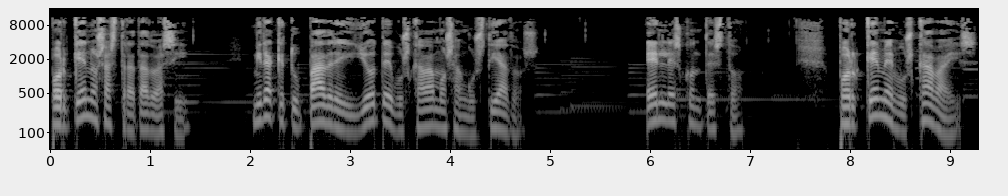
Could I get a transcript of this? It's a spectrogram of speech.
¿por qué nos has tratado así? Mira que tu padre y yo te buscábamos angustiados. Él les contestó, ¿Por qué me buscabais?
